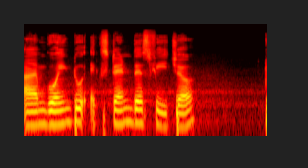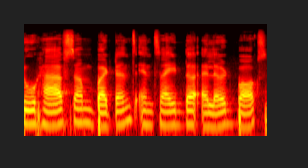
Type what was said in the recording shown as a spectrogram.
I'm going to extend this feature to have some buttons inside the alert box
